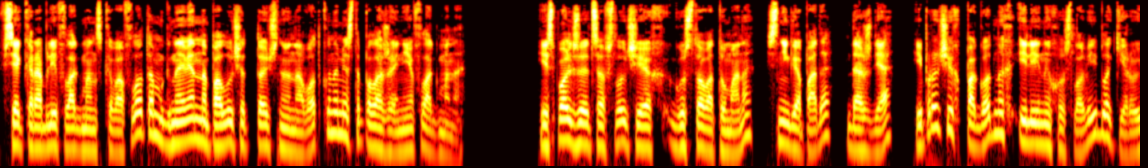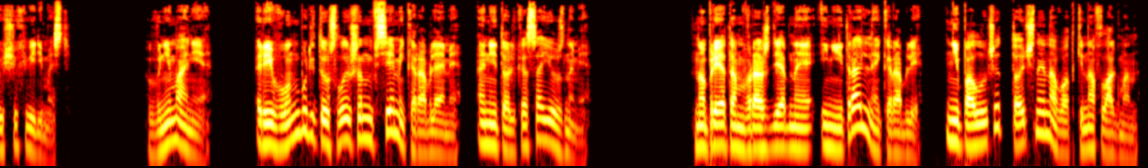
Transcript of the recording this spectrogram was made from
Все корабли флагманского флота мгновенно получат точную наводку на местоположение флагмана. Используется в случаях густого тумана, снегопада, дождя и прочих погодных или иных условий, блокирующих видимость. Внимание! Ревун будет услышан всеми кораблями, а не только союзными. Но при этом враждебные и нейтральные корабли не получат точной наводки на флагман.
